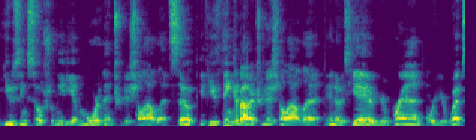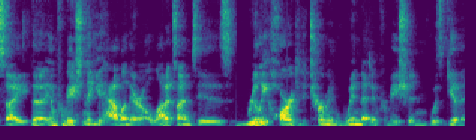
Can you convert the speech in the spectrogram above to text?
using social media more than traditional outlets. So if you think about a traditional outlet in OTA or your brand or your website, the information that you have on there a lot of times is really hard to determine when that information was given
